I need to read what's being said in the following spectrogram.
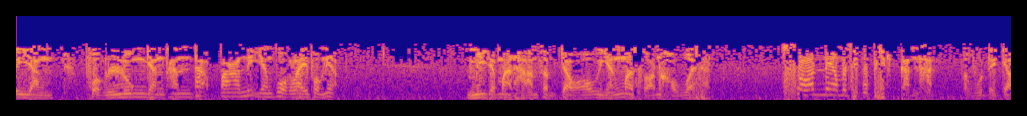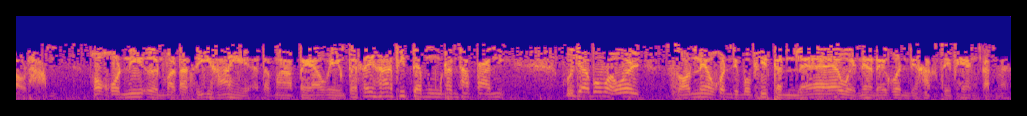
ยอย่างพวกลุงอย่างทันทะปานี่อย่างพวกไรพวกเนี้ยมีจะมาถามสัมเจ้าเอาอย่างมาสอนเขาว่าสัสอนแนวมันสิบผิดกันหันพระพุทธเจ้าถาม ราะคนนี้เอิ่นว่าตสีหาเหตุอาตมาแปลเอาเอง ไปใช้หาพิษแต่มูทันทปานี่ผู้เจ้าบอกว่าเอ้ยสอนแนวคนที่บ่พิษกันแล้วเว้ยเนี่ยในคนที่หักเสแพงกันนะ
